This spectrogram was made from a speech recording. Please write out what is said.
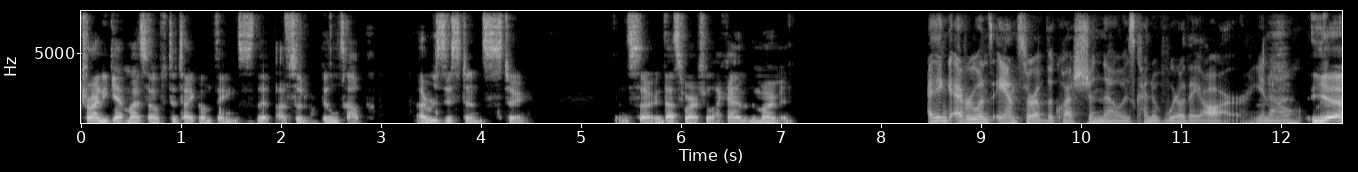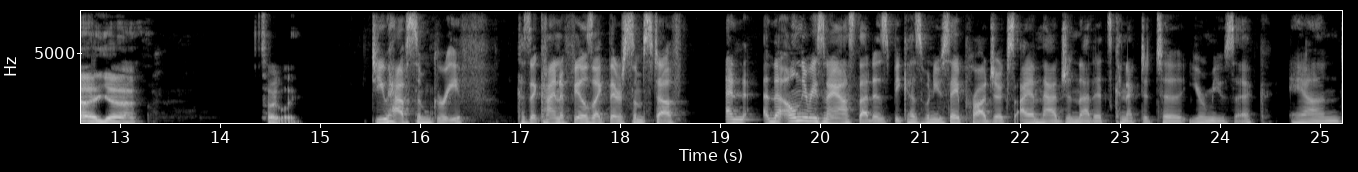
trying to get myself to take on things that I've sort of built up a resistance to. And so that's where I feel like I am at the moment. I think everyone's answer of the question though is kind of where they are, you know? Yeah, yeah. Totally. Do you have some grief? Because it kind of feels like there's some stuff. And, the only reason I ask that is because when you say projects, I imagine that it's connected to your music and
